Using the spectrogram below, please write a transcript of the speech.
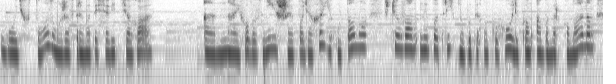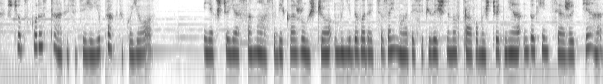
будь-хто зможе втриматися від цього. А найголовніше полягає у тому, що вам не потрібно бути алкоголіком або наркоманом, щоб скористатися цією практикою. Якщо я сама собі кажу, що мені доведеться займатися фізичними вправами щодня до кінця життя,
